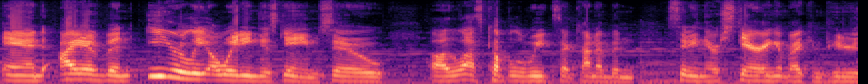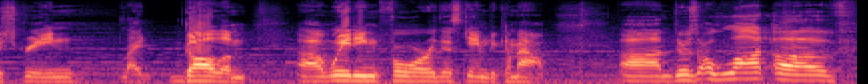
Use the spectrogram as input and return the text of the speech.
And I have been eagerly awaiting this game. So uh, the last couple of weeks, I've kind of been sitting there staring at my computer screen like Gollum, uh, waiting for this game to come out. Um, there's a lot of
